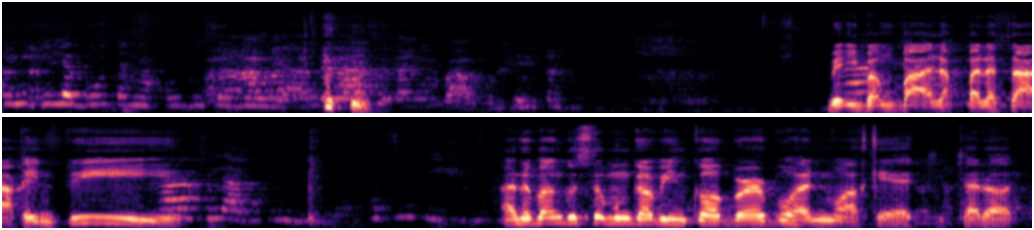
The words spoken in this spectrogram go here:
Kinikilabutan ako doon sa gulay. May ibang balak pala sa akin, Twi. Nakakilabot yung gulay. Kasi yung tissue. Ano bang gusto mong gawin ko? Verbuhan mo, Akechi. Charot.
